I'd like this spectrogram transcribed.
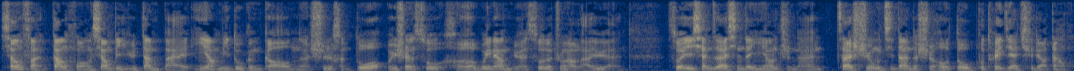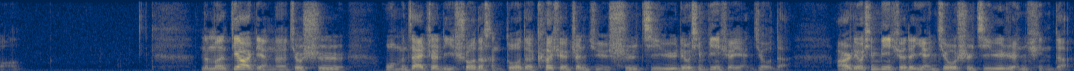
相反，蛋黄相比于蛋白，营养密度更高呢，是很多维生素和微量元素的重要来源。所以现在新的营养指南在食用鸡蛋的时候都不推荐去掉蛋黄。那么第二点呢，就是我们在这里说的很多的科学证据是基于流行病学研究的，而流行病学的研究是基于人群的。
